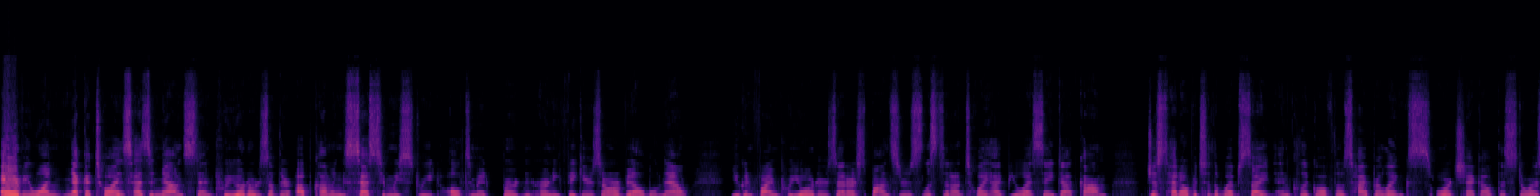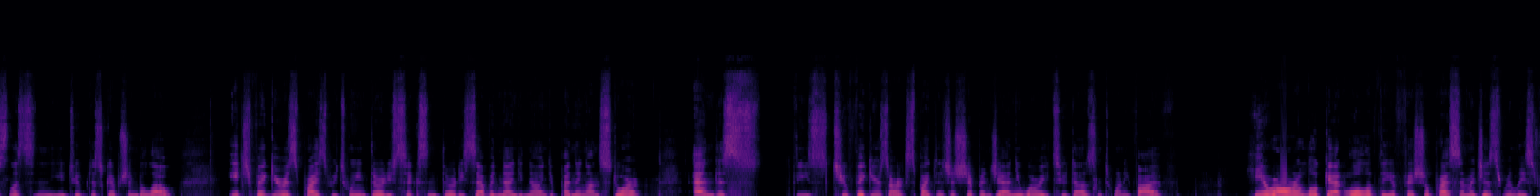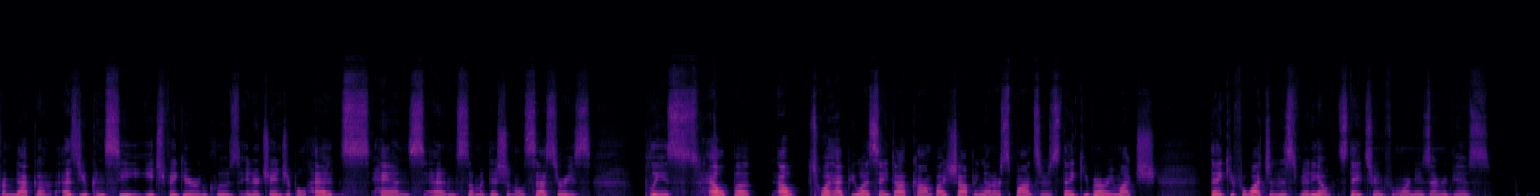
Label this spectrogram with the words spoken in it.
Hey everyone, NECA Toys has announced and pre-orders of their upcoming Sesame Street Ultimate Bert and Ernie figures are available now. You can find pre-orders at our sponsors listed on ToyHypeUSA.com. Just head over to the website and click off those hyperlinks or check out the stores listed in the YouTube description below. Each figure is priced between 36 and $37.99 depending on store. And this these two figures are expected to ship in January 2025. Here are a look at all of the official press images released from NECA. As you can see, each figure includes interchangeable heads, hands, and some additional accessories. Please help out ToyHypeUSA.com by shopping on our sponsors. Thank you very much. Thank you for watching this video. Stay tuned for more news and reviews.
